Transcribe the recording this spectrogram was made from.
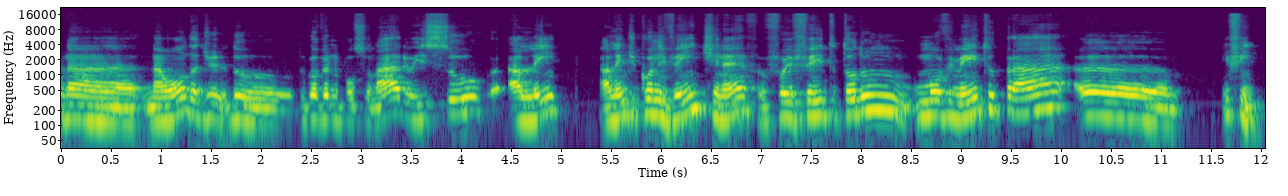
na, na onda de, do, do governo Bolsonaro, isso além além de conivente, né, foi feito todo um, um movimento para, uh, enfim,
